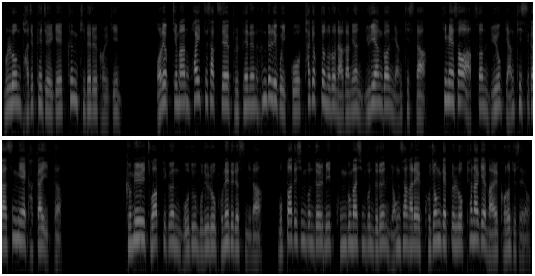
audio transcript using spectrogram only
물론 바즈페즈에게 큰 기대를 걸긴 어렵지만 화이트삭스의 불펜은 흔들리고 있고 타격전으로 나가면 유리한 건 양키스다. 힘에서 앞선 뉴욕 양키스가 승리에 가까이 있다. 금요일 조합픽은 모두 무료로 보내드렸습니다. 못 받으신 분들 및 궁금하신 분들은 영상 아래 고정 댓글로 편하게 말 걸어주세요.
